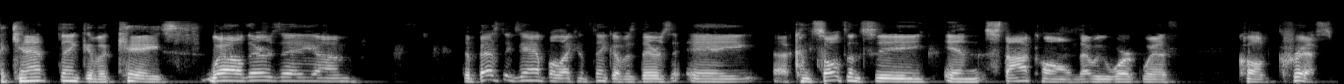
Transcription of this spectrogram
I can't think of a case. Well, there's a um, the best example I can think of is there's a, a, consultancy in Stockholm that we work with called Crisp,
